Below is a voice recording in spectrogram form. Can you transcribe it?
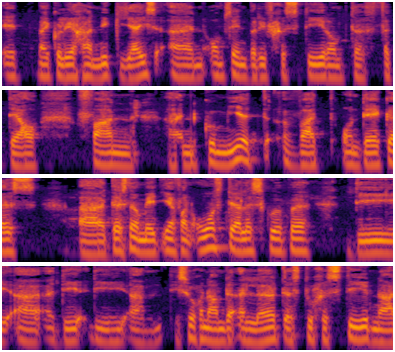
het my kollega Nick juis 'n omsendbrief gestuur om te vertel van 'n komeet wat ontdek is. Uh dis nou met een van ons teleskope die uh die die um die sogenaamde alert is toegestuur na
